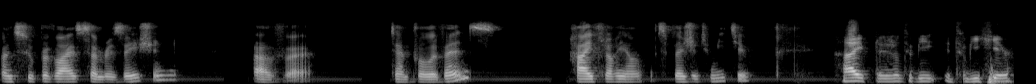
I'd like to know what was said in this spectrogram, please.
Unsupervised Summarization of uh, temporal events. Hi, Florian. It's a pleasure to meet you. Hi, pleasure to be to be here.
